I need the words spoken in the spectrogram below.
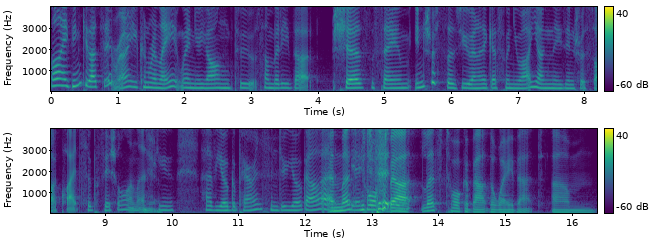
Well, I think that's it, right? You can relate when you're young to somebody that shares the same interests as you. And I guess when you are young, these interests are quite superficial unless Yeah. you have yoga parents and do yoga. and let's talk 13. about let's talk about the way that um,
